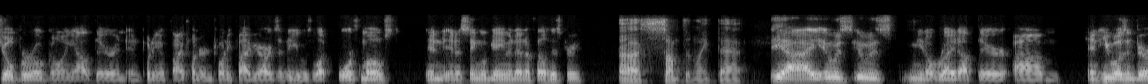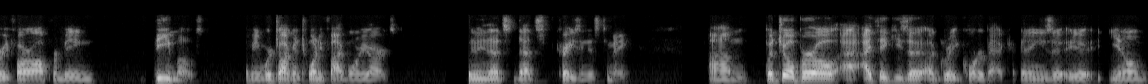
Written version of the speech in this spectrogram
Joe Burrow going out there and, and putting up 525 yards, I think it was what fourth most in, in a single game in NFL history. Uh, something like that. Yeah, I, it was it was you know right up there, um, and he wasn't very far off from being the most. I mean, we're talking 25 more yards. I mean, that's that's craziness to me. Um, but Joe Burrow, I, I think he's a, a great quarterback. I think he's a you know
